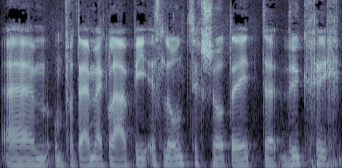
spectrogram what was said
ähm, und von dem her glaube ich, es lohnt sich schon dort wirklich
